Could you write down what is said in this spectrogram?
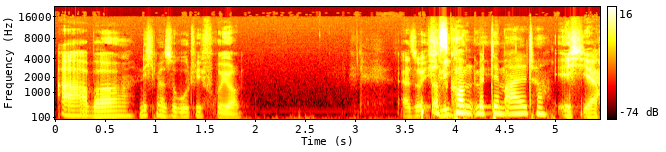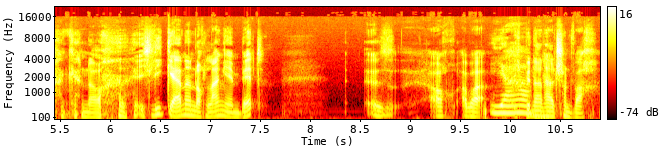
aber nicht mehr so gut wie früher. Also ich Das lieg- kommt mit dem Alter. Ich, ja, genau. Ich liege gerne noch lange im Bett. Es, auch, aber Ja. ich bin dann halt schon wach.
